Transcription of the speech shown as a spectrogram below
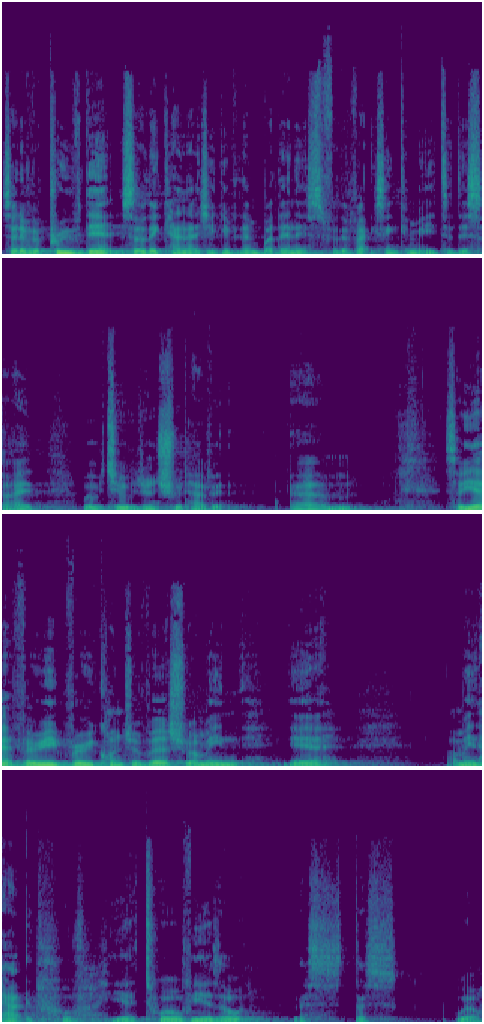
So they've approved it, so they can actually give them, but then it's for the vaccine committee to decide whether children should have it. Um, so yeah, very, very controversial. I mean, yeah, I mean, yeah, 12 years old. That's, that's well,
